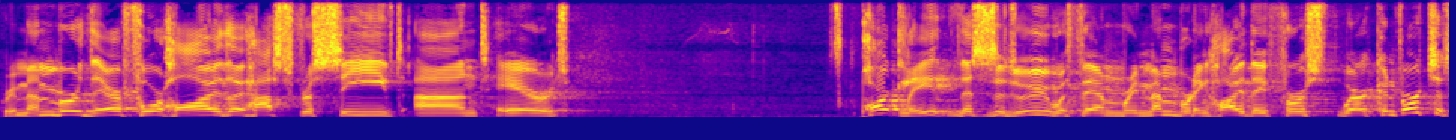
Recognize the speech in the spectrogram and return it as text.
Remember, therefore, how thou hast received and heard. Partly, this is to do with them remembering how they first were converted.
